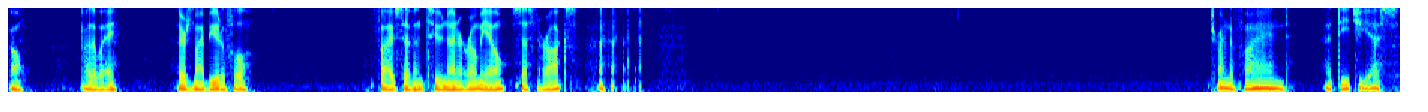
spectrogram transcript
Oh, by the way, there's my beautiful 5729 Romeo, Cessna Rocks. trying to find a DGS.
